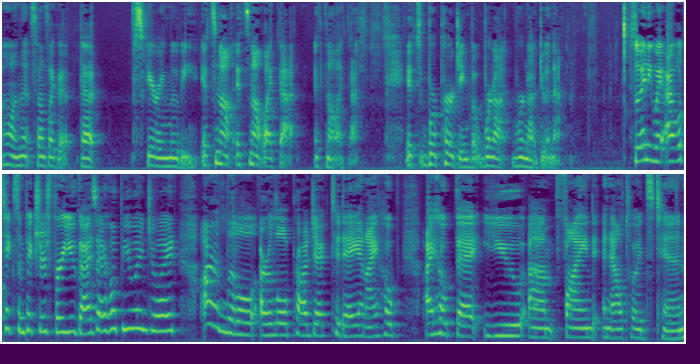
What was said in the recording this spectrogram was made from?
Oh and that sounds like that that scary movie. It's not it's not like that it's not like that. It's we're purging, but we're not we're not doing that. So anyway, I will take some pictures for you guys. I hope you enjoyed our little our little project today, and I hope I hope that you um, find an Altoids tin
